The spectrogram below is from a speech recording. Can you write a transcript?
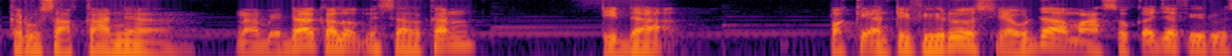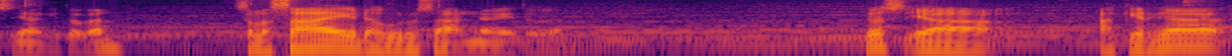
kerusakannya. Nah, beda kalau misalkan tidak pakai antivirus, ya udah masuk aja virusnya gitu kan. Selesai dah urusannya itu kan. Terus ya akhirnya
